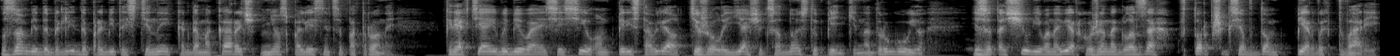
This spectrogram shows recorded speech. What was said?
Зомби добрели до пробитой стены, когда Макарыч нес по лестнице патроны. Кряхтя и выбиваясь из сил, он переставлял тяжелый ящик с одной ступеньки на другую и затащил его наверх уже на глазах вторгшихся в дом первых тварей,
